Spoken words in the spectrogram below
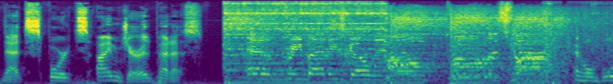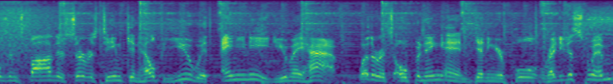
That's sports. I'm Jared Pettis. Everybody's going home, and. At Home Pools and Spa, their service team can help you with any need you may have. Whether it's opening and getting your pool ready to swim,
